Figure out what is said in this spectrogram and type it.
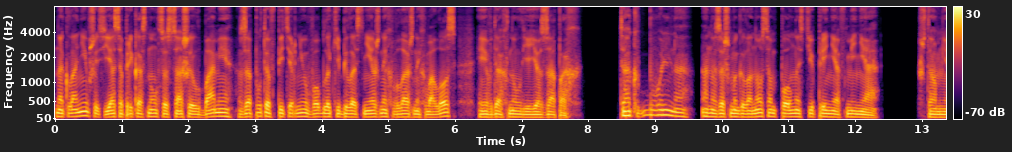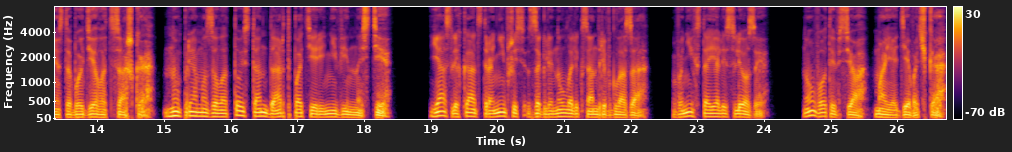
Наклонившись, я соприкоснулся с Сашей лбами, запутав пятерню в облаке белоснежных влажных волос и вдохнул ее запах. «Так больно!» — она зашмыгала носом, полностью приняв меня. «Что мне с тобой делать, Сашка? Ну, прямо золотой стандарт потери невинности». Я, слегка отстранившись, заглянул Александре в глаза. В них стояли слезы. «Ну вот и все, моя девочка».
